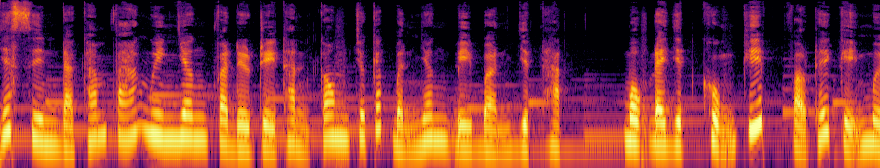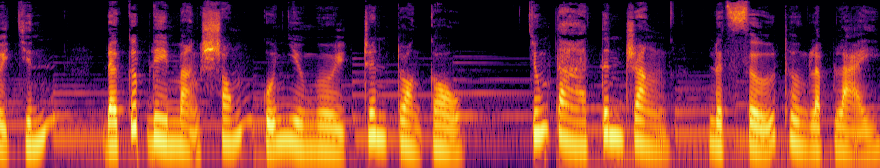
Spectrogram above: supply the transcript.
Yexin đã khám phá nguyên nhân và điều trị thành công cho các bệnh nhân bị bệnh dịch hạch, một đại dịch khủng khiếp vào thế kỷ 19 đã cướp đi mạng sống của nhiều người trên toàn cầu. Chúng ta tin rằng lịch sử thường lặp lại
